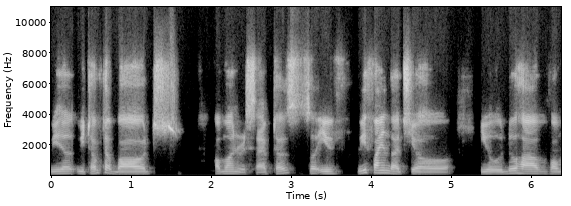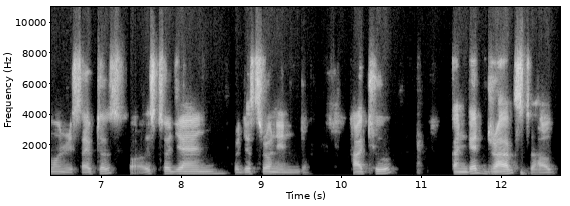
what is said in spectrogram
We, we talked about hormone receptors. So if we find that you you do have hormone receptors for estrogen, progesterone, and HER2, can get drugs to help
